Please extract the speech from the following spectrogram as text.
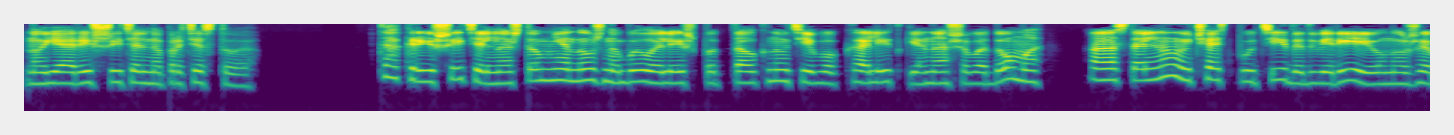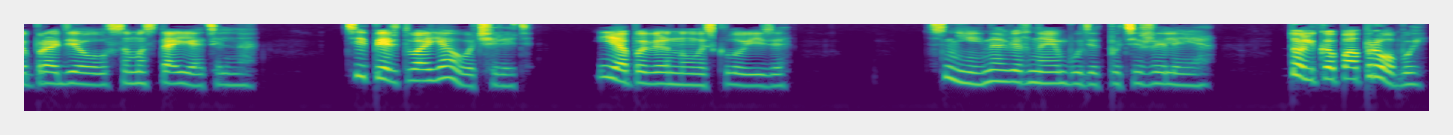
Но я решительно протестую. Так решительно, что мне нужно было лишь подтолкнуть его к калитке нашего дома, а остальную часть пути до дверей он уже проделал самостоятельно. Теперь твоя очередь. Я повернулась к Луизе. С ней, наверное, будет потяжелее. Только попробуй.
